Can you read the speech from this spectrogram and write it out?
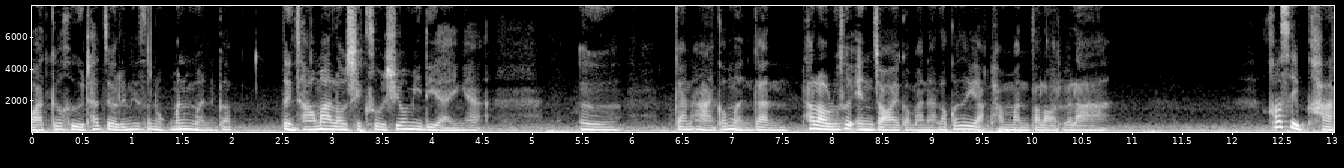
วัตรก็คือ ถ้าเจอเรื่องที่สนุกมันเหมือนกับตื่นเช้ามาเราเช็คโซเชียลมีเดียอย่างเงี้ยเออการอ่านก็เหมือนกัน ถ้าเรารู้สึก enjoy กับมันนะเราก็จะอยากทำมันตลอดเวลา ข้อสิบค่ะ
